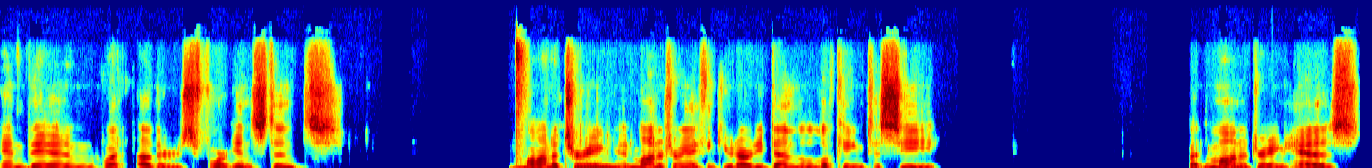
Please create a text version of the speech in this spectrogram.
And then what others? For instance, monitoring and monitoring, I think you'd already done the looking to see. But monitoring has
